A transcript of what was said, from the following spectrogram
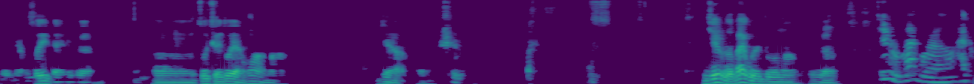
怎么样。所以在这个嗯族群多元化嘛，这样。是你接触的外国人多吗？是不是？这种外国人还可以，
